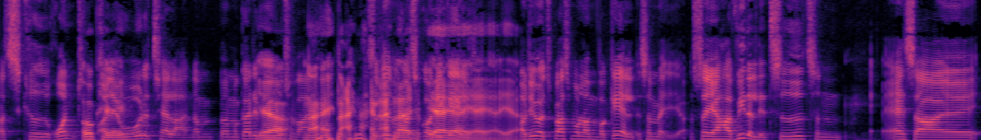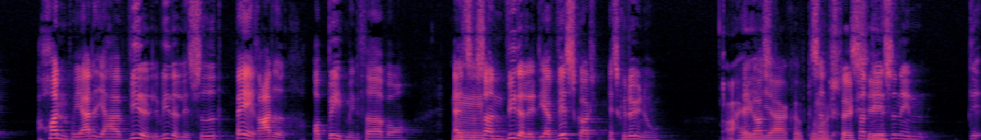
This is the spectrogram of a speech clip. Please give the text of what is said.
at skride rundt Okay. og lave otte taller, når, man- når man gør det på Ja, motorvejen. nej, nej, nej, Så ved nej, man nej. godt, så går ja, det ja, galt. ja, ja, ja. Og det var et spørgsmål om, hvor galt. Så, man, så jeg har vidderligt siddet sådan, altså øh, hånden på hjertet, jeg har vidderligt, vidderligt siddet bag rattet og bedt mit fadervor. Altså Mm. sådan vidderligt, jeg vidste godt, jeg skal dø nu. Åh, Ikke? Jacob, du må så slet ikke så det er sådan en, det,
